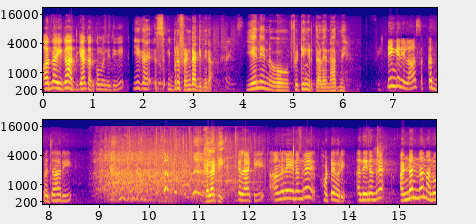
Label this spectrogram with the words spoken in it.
ಅವ್ರನ್ನ ಈಗ ಅತ್ತಿಗೆ ಕರ್ಕೊಂಬಂದಿದ್ದೀವಿ ಈಗ ಇಬ್ಬರು ಇಬ್ರು ಫ್ರೆಂಡ್ ಆಗಿದ್ದೀರಾ? ಏನೇನು ಫಿಟ್ಟಿಂಗ್ ಇರ್ತಾಳೆ ನಾದ್ನಿ? ಹಿಂಗೇನಿಲ್ಲ ಸಖತ್ ಬಜಾರಿ. ಗಲಾಟಿ. ಗಲಾಟಿ. ಆಮೇಲೆ ಏನಂದರೆ ಹೊಟ್ಟೆ ಹೊರಿ. ಅದೇನಂದರೆ ಅಣ್ಣನ್ನ ನಾನು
